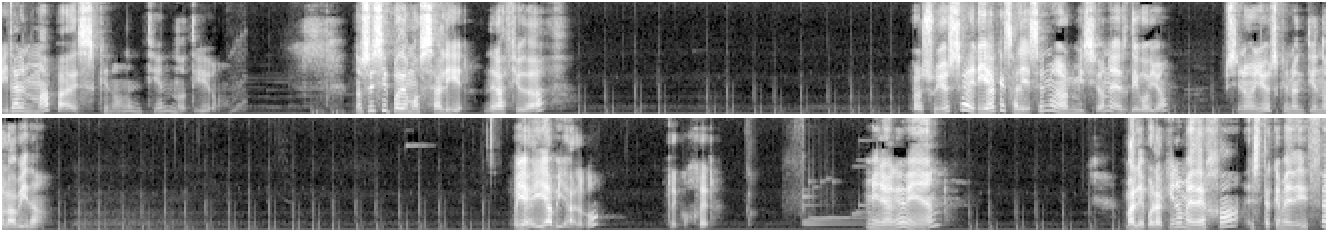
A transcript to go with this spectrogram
Mira el mapa, es que no lo entiendo, tío. No sé si podemos salir de la ciudad. Pero suyo sería que saliesen nuevas misiones, digo yo. Si no, yo es que no entiendo la vida. Oye, ahí había algo. Recoger. Mira, qué bien. Vale, por aquí no me deja. ¿Este que me dice?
